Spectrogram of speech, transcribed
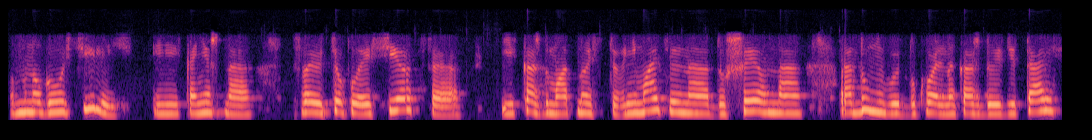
много усилий и, конечно, свое теплое сердце и каждому относятся внимательно, душевно, продумывают буквально каждую деталь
